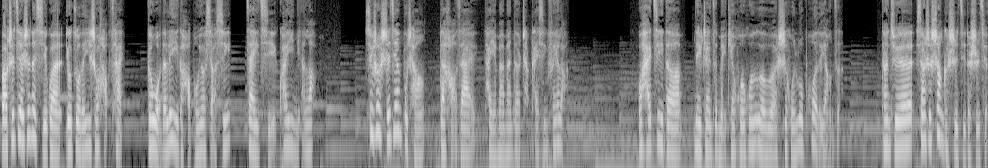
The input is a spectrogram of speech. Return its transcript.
保持健身的习惯，又做的一手好菜，跟我的另一个好朋友小新在一起快一年了。虽说时间不长。但好在，他也慢慢的敞开心扉了。我还记得那阵子每天浑浑噩噩、失魂落魄的样子，感觉像是上个世纪的事情。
